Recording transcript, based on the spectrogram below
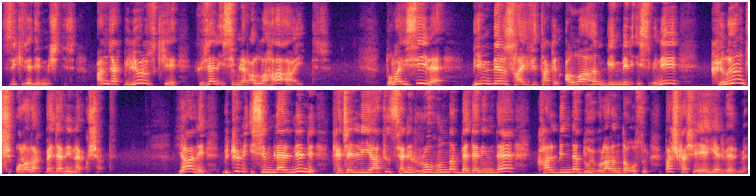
zikredilmiştir. Ancak biliyoruz ki güzel isimler Allah'a aittir. Dolayısıyla bin bir sayfi takın Allah'ın bin bir ismini kılınç olarak bedenine kuşat. Yani bütün isimlerinin tecelliyatı senin ruhunda, bedeninde, kalbinde, duygularında olsun. Başka şeye yer verme.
